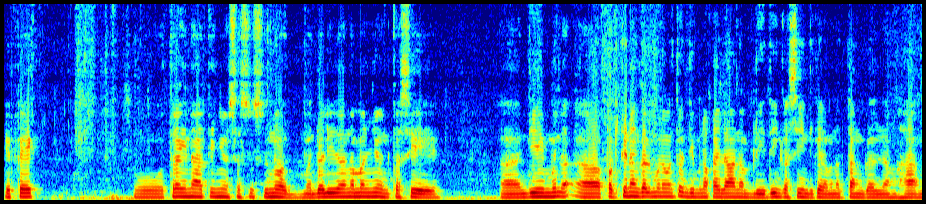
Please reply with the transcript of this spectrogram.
effect. So, try natin yun sa susunod. Madali lang naman yun kasi uh, hindi mo na, uh, pag tinanggal mo naman to hindi mo na kailangan ng bleeding kasi hindi ka naman nagtanggal ng, hang,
